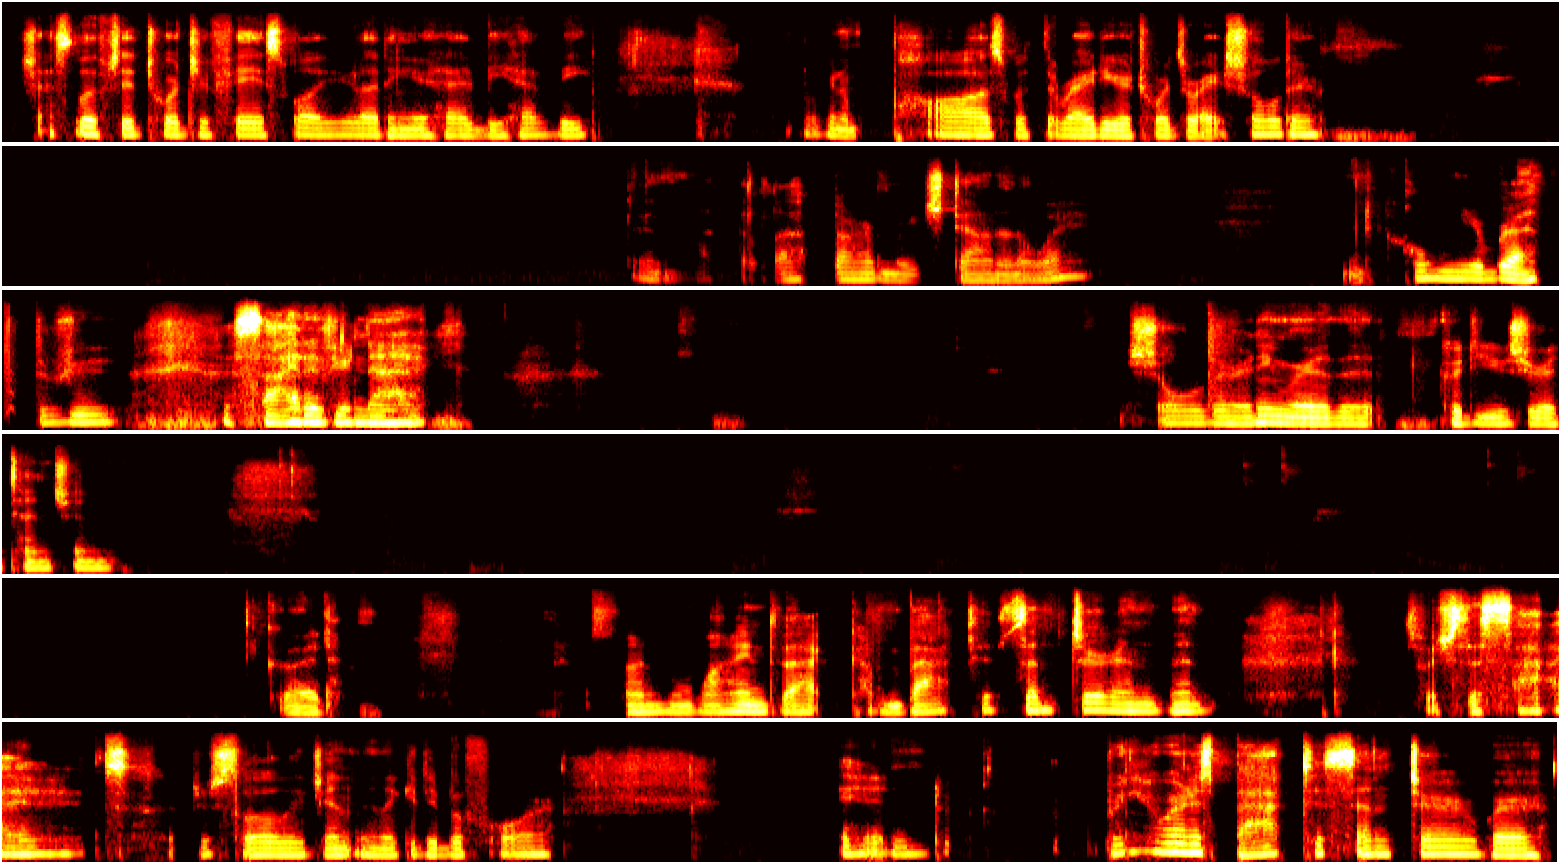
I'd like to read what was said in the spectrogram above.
chest lifted towards your face while you're letting your head be heavy. We're going to pause with the right ear towards the right shoulder. Then let the left arm reach down and away. And comb your breath through the side of your neck, shoulder, anywhere that could use your attention. Good. Unwind that, come back to center, and then switch the sides, just slowly, gently, like you did before. And bring your awareness back to center where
